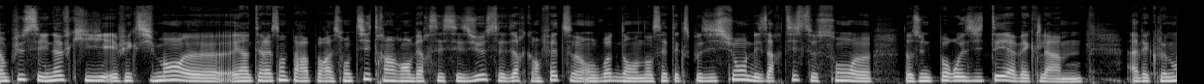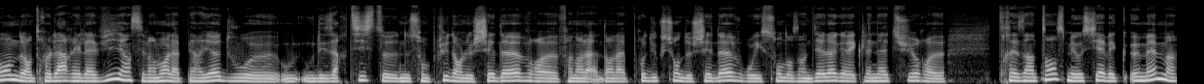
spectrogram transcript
en plus, c'est une œuvre qui effectivement est intéressante par rapport à son titre, hein, Renverser ses yeux, c'est-à-dire qu'en fait, on voit que dans, cette exposition, les artistes sont dans une porosité avec, la, avec le monde, entre l'art et la vie. Hein. C'est vraiment la période où, où, où, les artistes ne sont plus dans le chef-d'œuvre, enfin dans la, dans la production de chef-d'œuvre, où ils sont dans un dialogue avec la nature très intense, mais aussi avec eux-mêmes.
